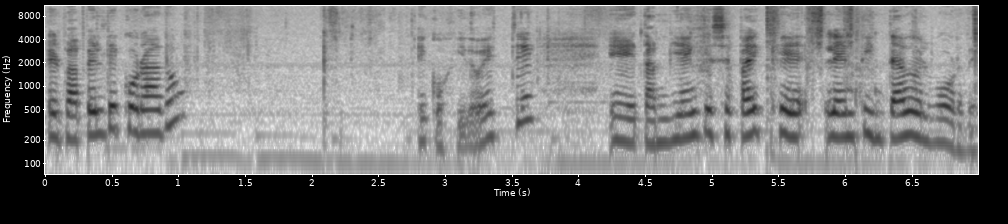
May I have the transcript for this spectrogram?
El papel decorado he cogido este eh, también que sepáis que le he entintado el borde.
